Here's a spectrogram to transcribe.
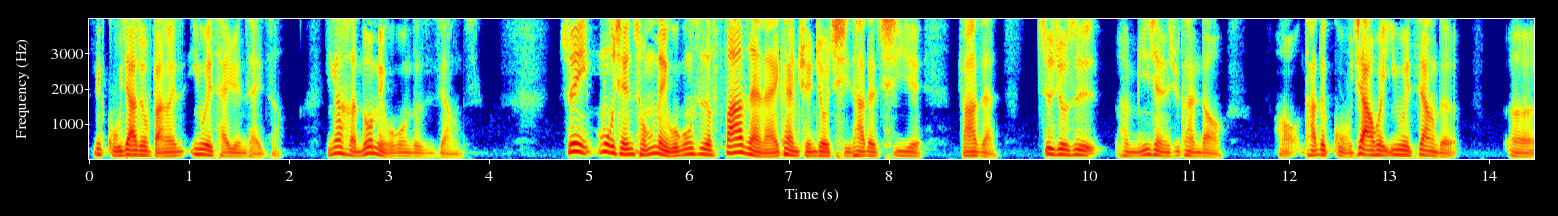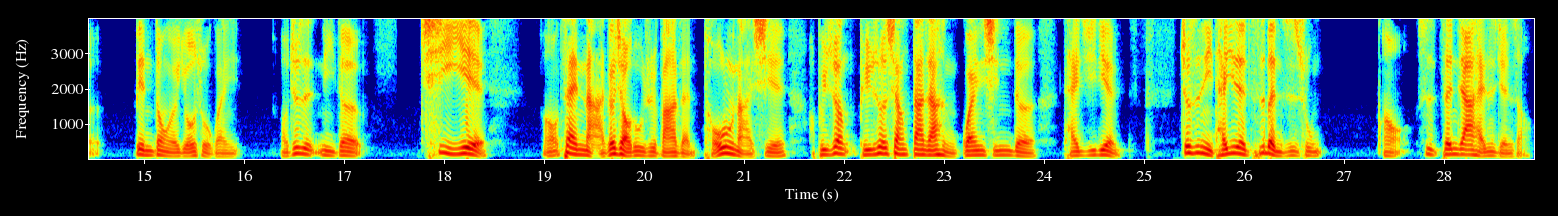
你股价就反而因为裁员才涨。你看很多美国公司都是这样子，所以目前从美国公司的发展来看，全球其他的企业发展，这就是很明显的去看到，好，它的股价会因为这样的呃变动而有所关系。哦，就是你的企业。哦，在哪个角度去发展，投入哪些？比如说，比如说像大家很关心的台积电，就是你台积的资本支出，哦，是增加还是减少？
